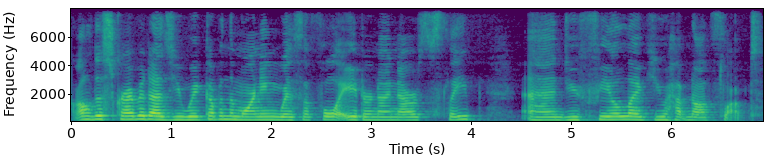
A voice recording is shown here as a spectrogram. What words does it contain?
I'll describe it as you wake up in the morning with a full eight or nine hours of sleep and you feel like you have not slept.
